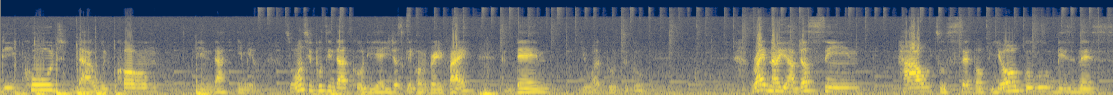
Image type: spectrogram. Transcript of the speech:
the code that would come in that email. So once you put in that code here you just click on verify and then you are good to go. Right now you have just seen how to set up your google business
